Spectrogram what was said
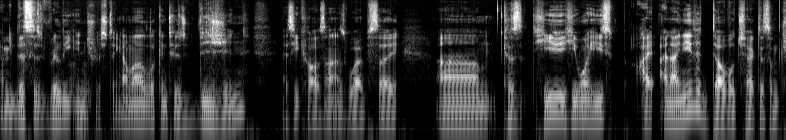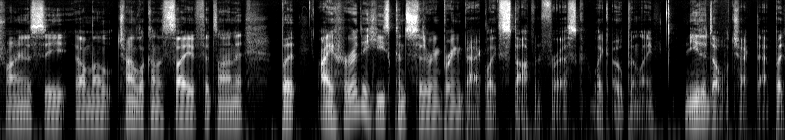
I mean, this is really Mhm. interesting. I'm gonna look into his vision, as he calls on his website, um, because he he want he's I and I need to double check this. I'm trying to see. I'm gonna, trying to look on the site if it's on it, but I heard that he's considering bringing back like stop and frisk, like openly. Need to double check that, but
